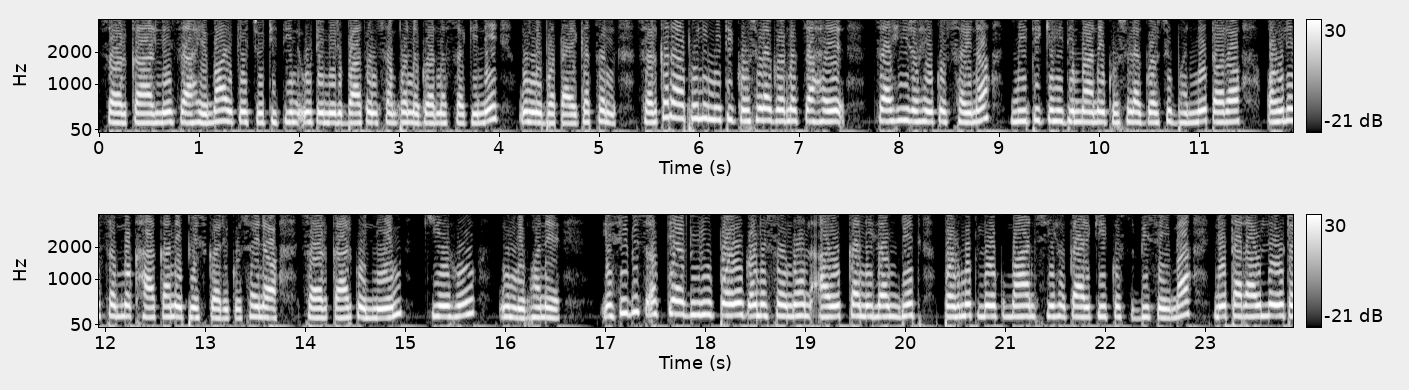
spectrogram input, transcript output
सरकारले चाहेमा एकैचोटि तीनवटै निर्वाचन सम्पन्न गर्न सकिने उनले बताएका छन्। सरकार आफैले मिति घोषणा गर्न चाहिरहेको छैन। मिति केही दिनमा नै घोषणा गर्छु भन्ने तर अहिलेसम्म खाका नै पेश गरेको छैन। सरकारको नियम के हो? उनले भने। यसैबीच अख्तियार दुरूपयोग अनुसन्धान आयोगका निलम्बित प्रमुख लोकमान सिंह कार्कीको विषयमा नेता रावलले एउटा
